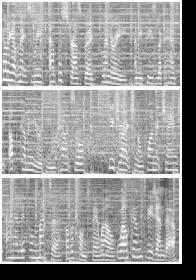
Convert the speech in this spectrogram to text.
Coming up next week at the Strasbourg plenary, MEPs look ahead to the upcoming European Council, future action on climate change, and a little matter of a fond farewell. Welcome to the agenda.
